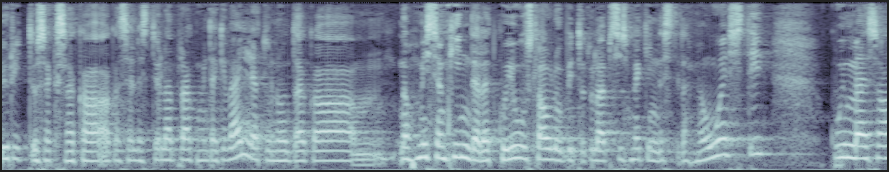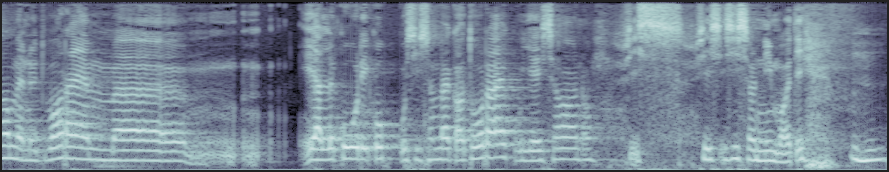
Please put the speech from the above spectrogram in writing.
ürituseks, aga, aga sellest ei ole praegu midagi välja tulnud, aga noh, mis on kindel, et kui uus laulupidu tuleb, siis me kindlasti lähme uuesti. kui me saame nüüd varem äh, jälle koori kokku, siis on väga tore, kui ei saa, noh, siis, siis, siis on niimoodi mm. -hmm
